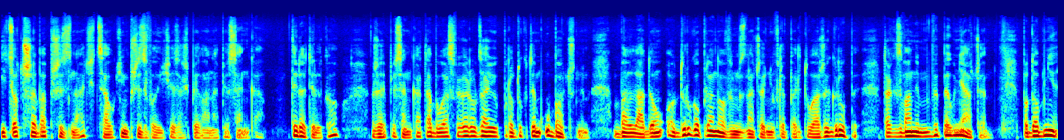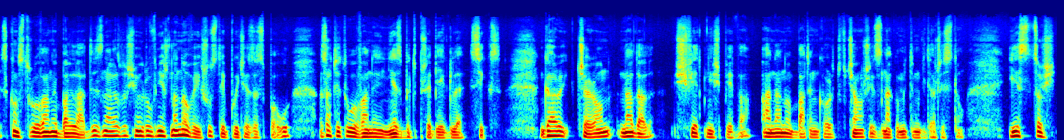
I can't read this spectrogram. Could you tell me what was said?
I co trzeba przyznać, całkiem przyzwoicie zaśpiewana piosenka. Tyle tylko, że piosenka ta była swego rodzaju produktem ubocznym, balladą o drugoplanowym znaczeniu w repertuarze grupy, tak zwanym wypełniaczem. Podobnie skonstruowane ballady znalazły się również na nowej, szóstej płycie zespołu, zatytułowanej niezbyt przebiegle Six. Gary Cheron nadal świetnie śpiewa, a Nano Battencourt wciąż jest znakomitym gitarzystą. Jest coś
